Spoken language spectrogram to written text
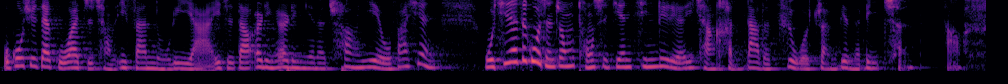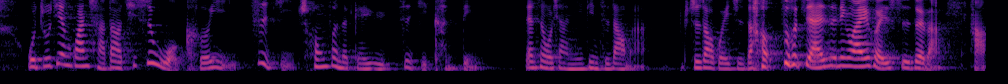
我过去在国外职场的一番努力啊，一直到二零二零年的创业，我发现我其实在这过程中同时间经历了一场很大的自我转变的历程。好，我逐渐观察到，其实我可以自己充分的给予自己肯定，但是我想你一定知道嘛。知道归知道，做起来是另外一回事，对吧？好，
